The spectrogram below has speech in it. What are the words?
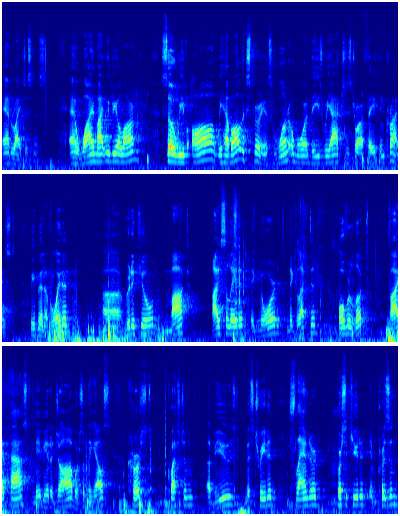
and righteousness. And why might we be alarmed? So we've all we have all experienced one or more of these reactions to our faith in Christ. We've been avoided, uh, ridiculed, mocked, isolated, ignored, neglected, overlooked, bypassed, maybe in a job or something else, cursed, questioned, abused, mistreated, slandered, persecuted, imprisoned,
